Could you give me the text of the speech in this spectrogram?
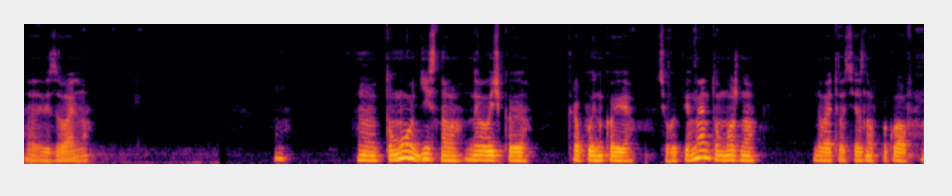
візуально. Е, Тому дійсно невеличкою краплинкою цього пігменту можна. Давайте ось я знов поклав е,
